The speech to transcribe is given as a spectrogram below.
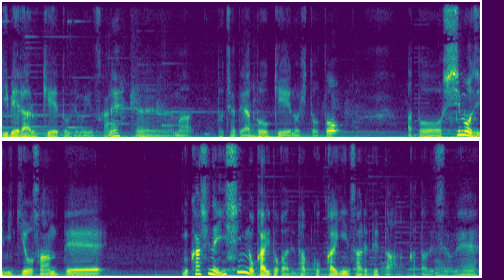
リベラル系とでもいいですかね、えーまあ、どっちかというと野党系の人とあと下地幹夫さんって昔ね維新の会とかで多分国会議員されてた方ですよね。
